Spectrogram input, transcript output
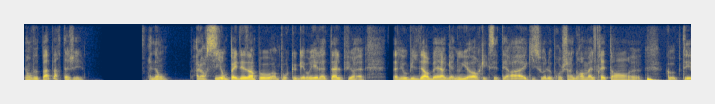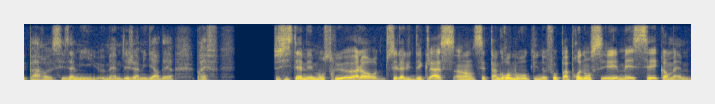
Mais on ne veut pas partager. Non. Alors si, on paye des impôts hein, pour que Gabriel Attal puisse d'aller au Bilderberg, à New York, etc., et qu'il soit le prochain grand maltraitant, euh, coopté par euh, ses amis, eux-mêmes déjà milliardaires. Bref, ce système est monstrueux. Alors, c'est la lutte des classes, hein, c'est un gros mot qu'il ne faut pas prononcer, mais c'est quand même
